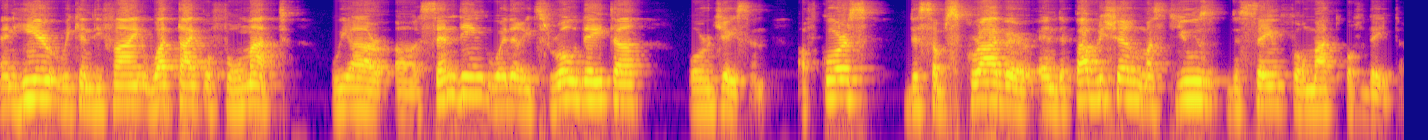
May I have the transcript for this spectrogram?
and here we can define what type of format we are uh, sending whether it's raw data or JSON. Of course, the subscriber and the publisher must use the same format of data.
